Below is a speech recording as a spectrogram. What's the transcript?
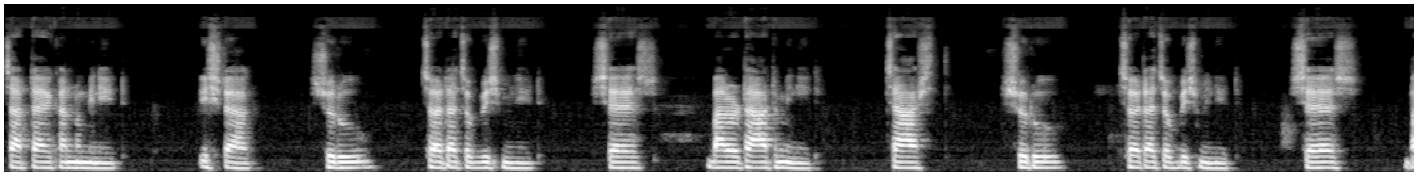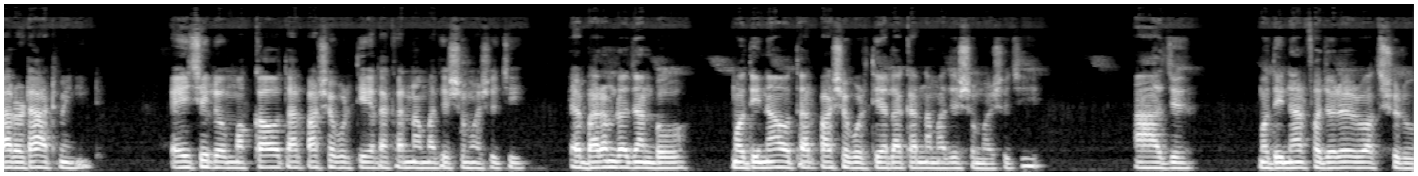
চারটা একান্ন মিনিট। ইশরাক, শুরু। ছয়টা চব্বিশ মিনিট, শেষ বারোটা আট মিনিট, চাষ শুরু ছয়টা চব্বিশ মিনিট, শেষ বারোটা আট মিনিট। এই ছিল মক্কা ও তার পার্শ্ববর্তী এলাকার নামাজের সময়সূচি। এবার আমরা জানব মদিনা ও তার পার্শ্ববর্তী এলাকার নামাজের সময়সূচি। আজ মদিনার ফজরের ওয়াক্ত শুরু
